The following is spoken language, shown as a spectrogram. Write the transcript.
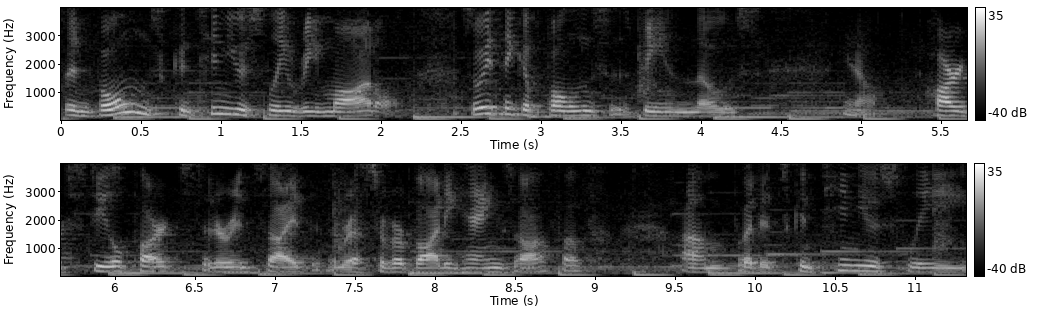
And bones continuously remodel. So we think of bones as being those, you know, hard steel parts that are inside that the rest of our body hangs off of. Um, but it's continuously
